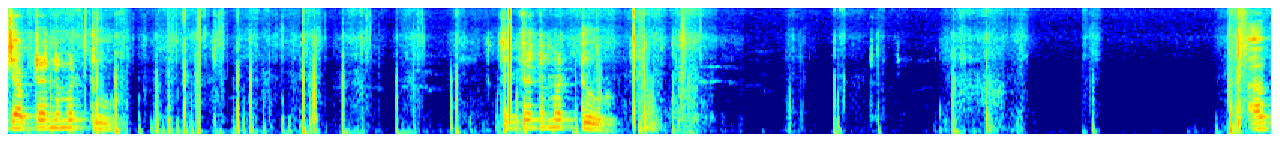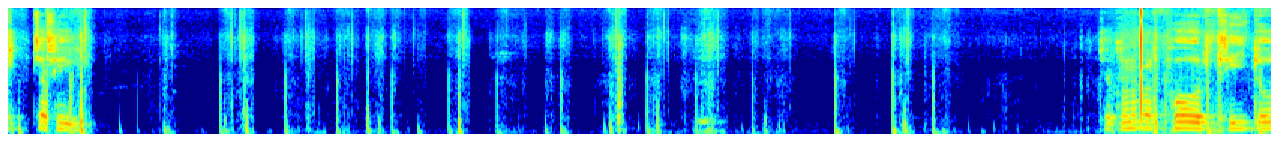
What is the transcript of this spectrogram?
chapter number two chapter number two अब three chapter number four three तो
